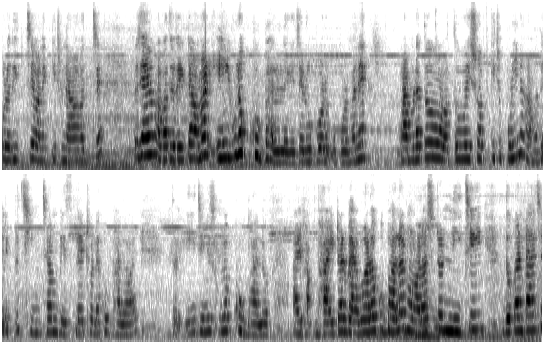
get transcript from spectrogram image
করে দিচ্ছে অনেক কিছু নেওয়া হচ্ছে। তো যাই হোক আপাতত এটা আমার এইগুলো খুব ভালো লেগেছে রূপোর উপর। মানে আমরা তো অত এসব কিছু পড়ি না আমাদের একটু ছিমছাম ব্রেসলেট হলে খুব ভালো হয়। তো এই জিনিসগুলো খুব ভালো। আর ভাইটার ব্যবহারও খুব ভালো আর মহারাষ্ট্রের নিচেই দোকানটা আছে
